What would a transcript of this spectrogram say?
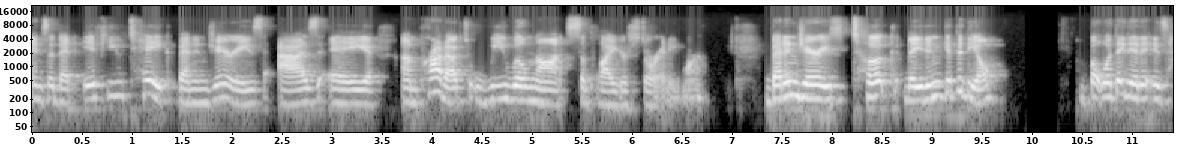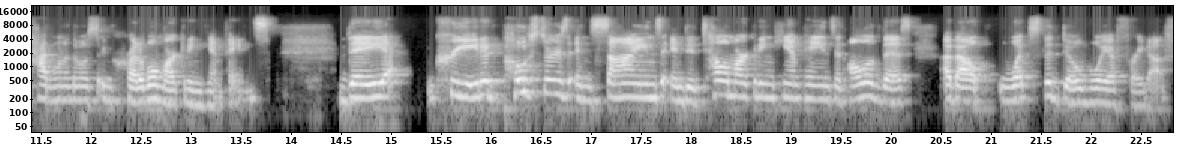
and said that if you take Ben and Jerry's as a um, product, we will not supply your store anymore. Ben and Jerry's took, they didn't get the deal, but what they did is had one of the most incredible marketing campaigns. They created posters and signs and did telemarketing campaigns and all of this about what's the doughboy afraid of.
